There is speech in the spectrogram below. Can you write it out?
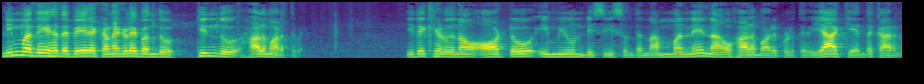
ನಿಮ್ಮ ದೇಹದ ಬೇರೆ ಕಣಗಳೇ ಬಂದು ತಿಂದು ಹಾಳು ಮಾಡ್ತವೆ. ಇದಕ್ಕೆ ಹೇಳೋದು ನಾವು ಆಟೋ ಇಮ್ಯೂನ್ ಡಿಸೀಸ್ ಅಂತ. ನಮ್ಮನ್ನೇ ನಾವು ಹಾಳು ಮಾಡಿಕೊಳ್ತೇವೆ. ಯಾಕೆ ಅಂತ ಕಾರಣ.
